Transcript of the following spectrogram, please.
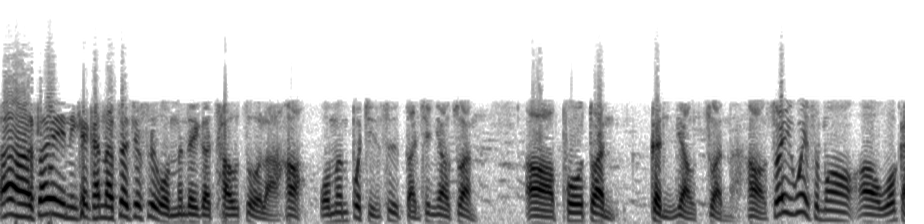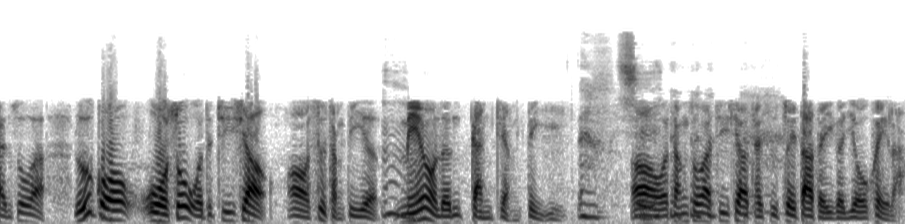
啊，所以你可以看到，这就是我们的一个操作了哈。我们不仅是短线要赚，啊，波段更要赚了哈。所以为什么哦，我敢说啊，如果我说我的绩效哦市场第二，没有人敢讲第一。哦，我常说啊，绩效才是最大的一个优惠啦。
